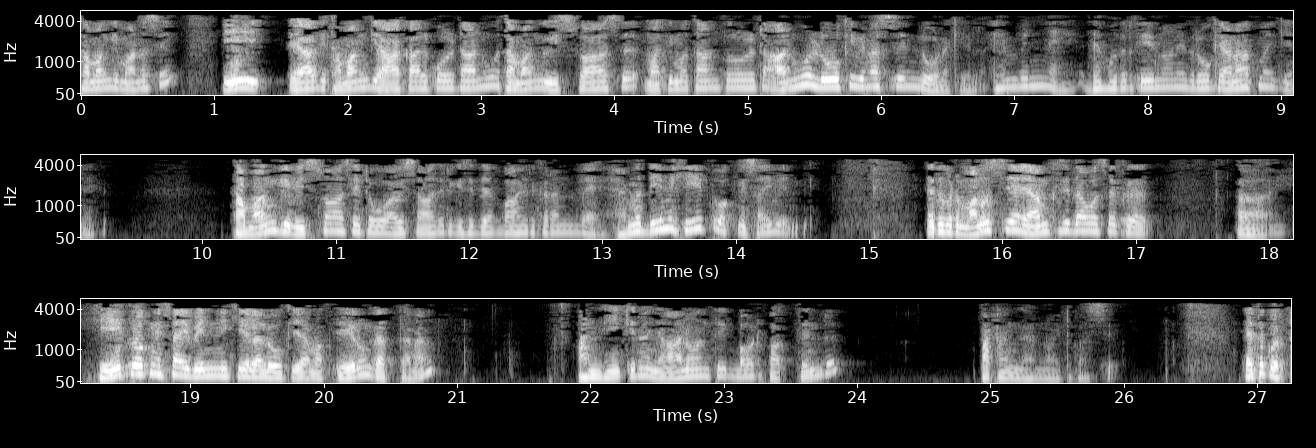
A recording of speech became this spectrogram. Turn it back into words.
තමන්ගේ මනසේ ඒ එයාගේ තමන්ගේ ආකල්ප වලට අනුව තමන්ගේ විශ්වාස මතිමතාන්තර වලට අනුව ලෝකෙ වෙනස් වෙන්න ඕන කියලා. එහෙම වෙන්නේ නැහැ. දැන් හොඳට තේරෙනව නේද ලෝකේ අනාත්මයි කියන එක. තමන්ගේ විශ්වාසයට හෝ අවිශ්වාසයට කිසි දෙයක් බාහිර කරන්න බෑ. හැමදේම හේතුවක් නිසායි වෙන්නේ. එතකොට මිනිස්සයා යම් කිසි දවසක හේතුවක් නිසායි වෙන්නේ කියලා ලෝකේ යමක් තේරුම් ගත්තා නම් අන්න ඒ කියන ඥානවන්තයෙක් බවට පත් වෙන්න පටන් ගන්නවා ඊට පස්සේ. එතකොට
